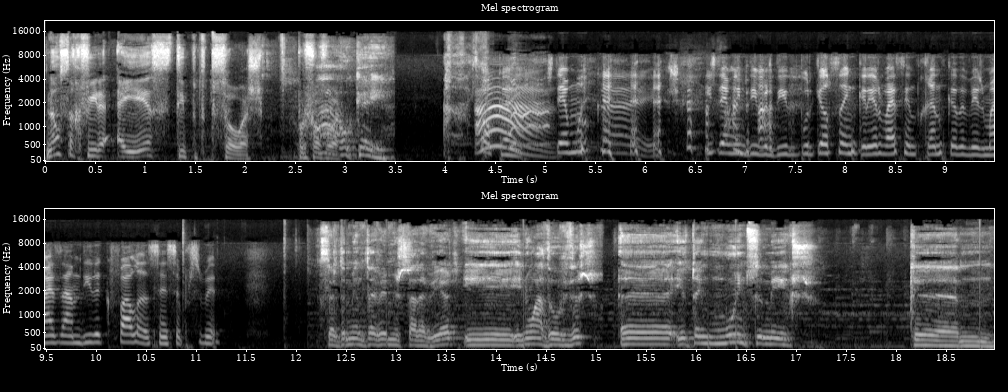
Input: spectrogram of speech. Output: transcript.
Não se refira a esse tipo de pessoas, por favor. Ah, ok. Ok, isto é muito. isto é muito divertido porque ele sem querer vai se enterrando cada vez mais à medida que fala, sem se aperceber. Certamente devem me estar a ver e, e não há dúvidas. Eh, eu tenho muitos amigos que, hum,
